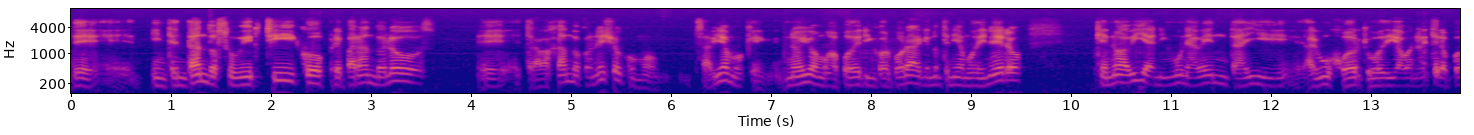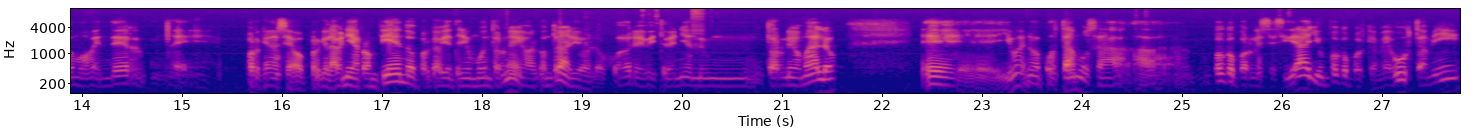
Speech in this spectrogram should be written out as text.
de intentando subir chicos, preparándolos, eh, trabajando con ellos como sabíamos que no íbamos a poder incorporar, que no teníamos dinero, que no había ninguna venta ahí, algún jugador que vos digas, bueno, este lo podemos vender eh, porque no sé, porque la venía rompiendo, porque había tenido un buen torneo, al contrario, los jugadores viste venían de un torneo malo. Eh, y bueno, apostamos a, un poco por necesidad y un poco porque me gusta a mí,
